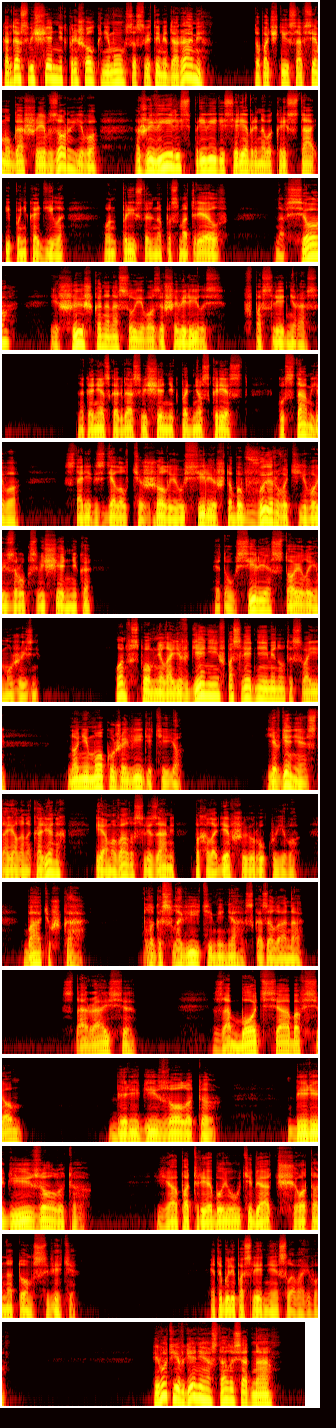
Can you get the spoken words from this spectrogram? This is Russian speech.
Когда священник пришел к нему со святыми дарами, то почти совсем угасшие взоры его оживились при виде серебряного креста и паникадила. Он пристально посмотрел на все, и шишка на носу его зашевелилась в последний раз. Наконец, когда священник поднес крест к устам его, старик сделал тяжелые усилия, чтобы вырвать его из рук священника — это усилие стоило ему жизни. Он вспомнил о Евгении в последние минуты свои, но не мог уже видеть ее. Евгения стояла на коленах и омывала слезами похолодевшую руку его. «Батюшка, благословите меня», — сказала она. «Старайся, заботься обо всем, береги золото». Береги золото. Я потребую у тебя отчета на том свете. Это были последние слова его. И вот Евгения осталась одна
